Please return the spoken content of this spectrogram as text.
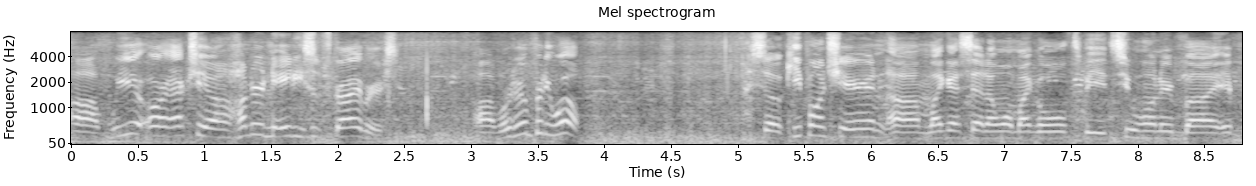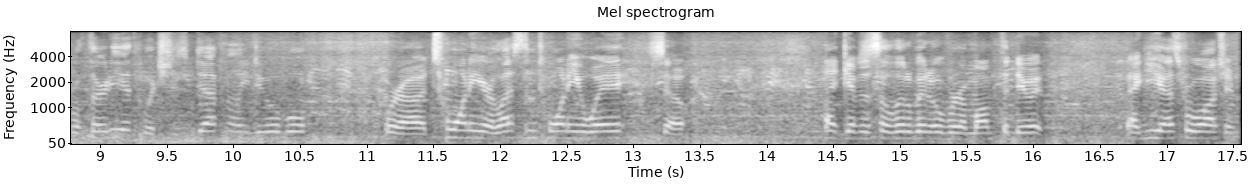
Uh, we are actually 180 subscribers. Uh, we're doing pretty well. So keep on sharing. Um, like I said, I want my goal to be 200 by April 30th, which is definitely doable. We're uh, 20 or less than 20 away, so that gives us a little bit over a month to do it. Thank you guys for watching.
